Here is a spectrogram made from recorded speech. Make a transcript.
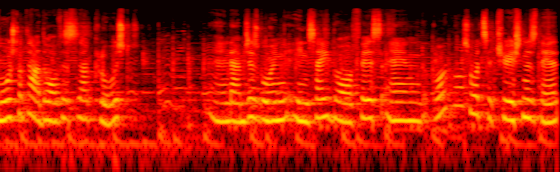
most of the other offices are closed and i'm just going inside the office and god knows what situation is there.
